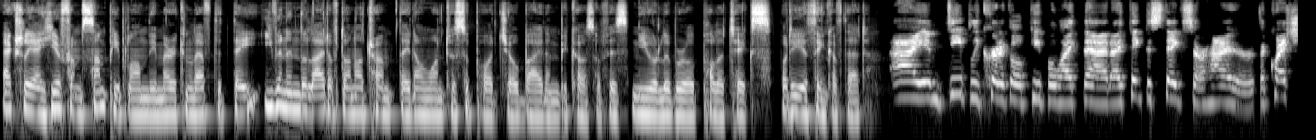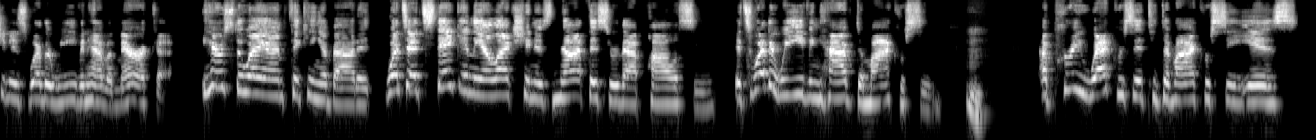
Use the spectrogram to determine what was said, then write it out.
Actually, I hear from some people on the American left that they, even in the light of Donald Trump, they don't want to support Joe Biden because of his neoliberal politics. What do you think of that? I am deeply critical of people like that. I think the stakes are higher. The question is whether we even have America here's the way I'm thinking about it. What's at stake in the election is not this or that policy. It's whether we even have democracy. Hmm. A prerequisite to democracy is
